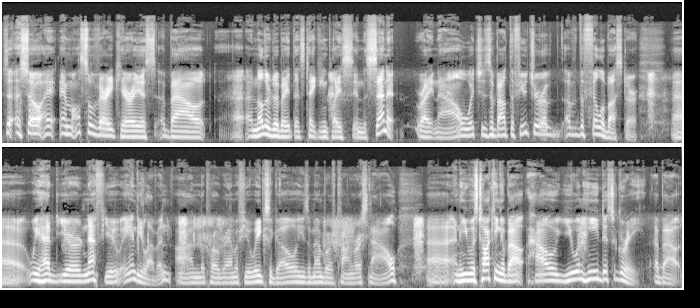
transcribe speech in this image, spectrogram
So, so, I am also very curious about uh, another debate that's taking place in the Senate right now, which is about the future of, of the filibuster. Uh, we had your nephew, Andy Levin, on the program a few weeks ago. He's a member of Congress now. Uh, and he was talking about how you and he disagree about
